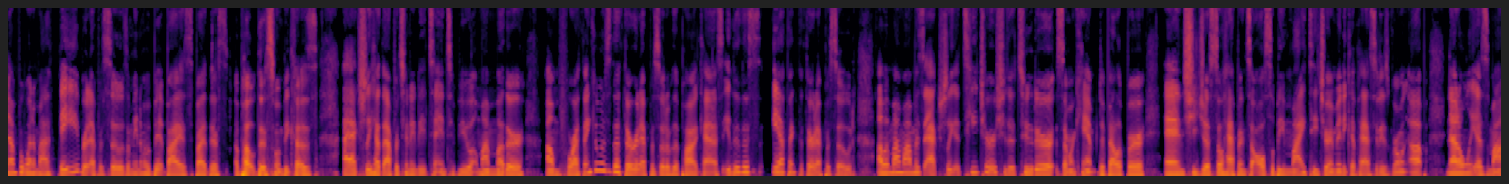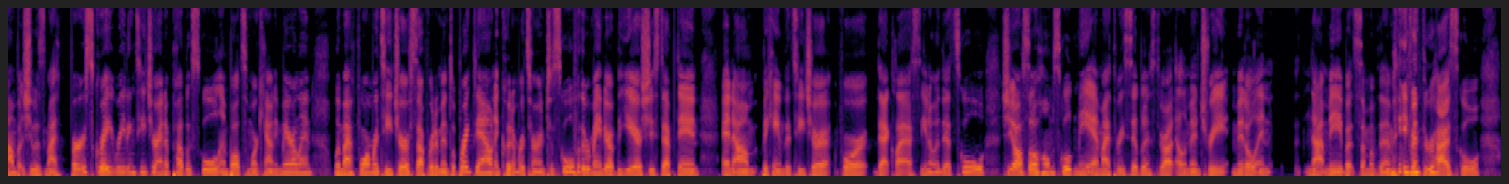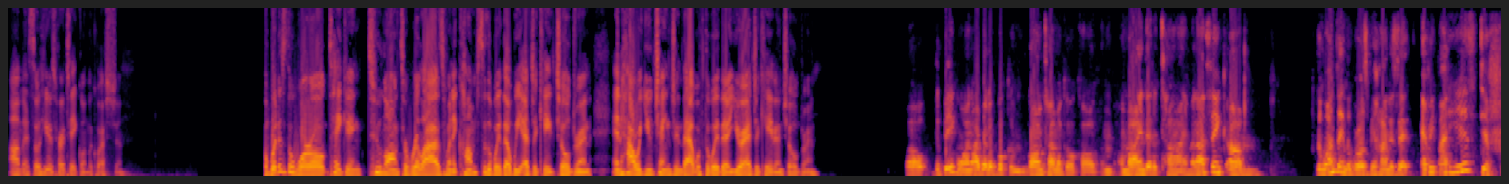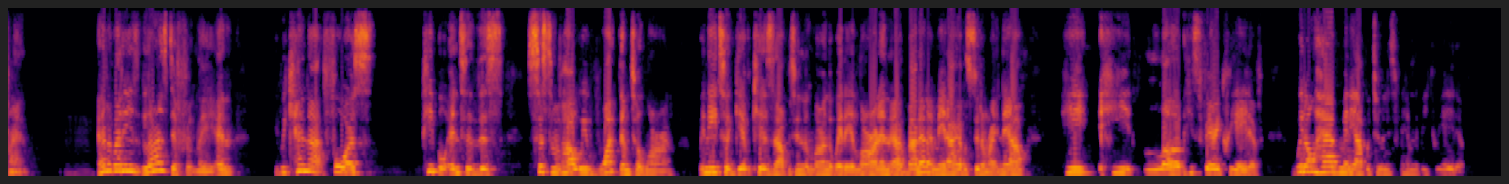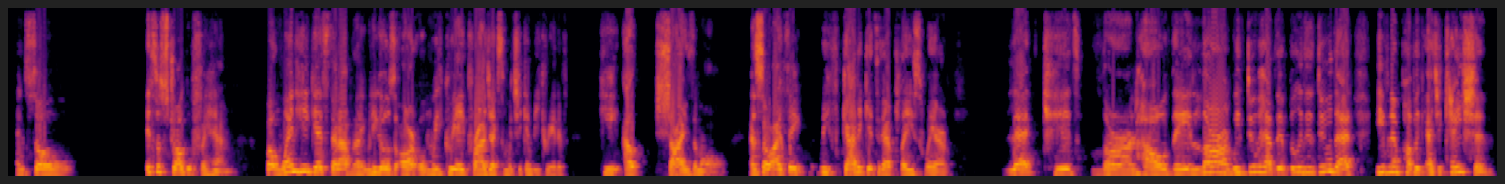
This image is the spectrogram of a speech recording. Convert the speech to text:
Now for one of my favorite episodes. I mean, I'm a bit biased by this about this one because I actually had the opportunity to interview my mother um, for I think it was the third episode of the podcast. Either this, yeah, I think the third episode. Um, and my mom is actually a teacher. She's a tutor, summer camp developer, and she just so happened to also be my teacher in many capacities growing up. Not only as mom, but she was my first grade reading teacher in a public school in Baltimore County, Maryland. When my former teacher suffered a mental breakdown and couldn't return to school for the remainder of the year, she stepped in and um, became the teacher for that class, you know, in that school. She also homeschooled me and my three siblings throughout elementary, middle, and not me, but some of them, even through high school. Um, and so here's her take on the question. What is the world taking too long to realize when it comes to the way that we educate children? And how are you changing that with the way that you're educating children? Well, the big one, I read a book a long time ago called A Mind at a Time. And I think um, the one thing the world's behind is that everybody is different. Everybody learns differently. And we cannot force people into this system of how we want them to learn. We need to give kids an opportunity to learn the way they learn. And uh, by that I mean I have a student right now. He he loved. He's very creative we don't have many opportunities for him to be creative. And so it's a struggle for him. But when he gets that opportunity, when he goes to art or when we create projects in which he can be creative, he outshines them all. And so I think we've got to get to that place where let kids learn how they learn. We do have the ability to do that, even in public education.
